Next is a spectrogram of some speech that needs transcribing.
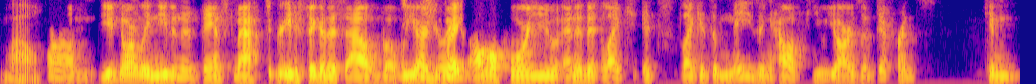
Wow. Um, you'd normally need an advanced math degree to figure this out, but we are doing right. it all for you. And it, it like it's like it's amazing how a few yards of difference can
